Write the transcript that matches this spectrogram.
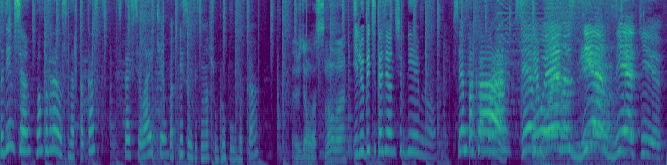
Надеемся, вам понравился наш подкаст. Ставьте лайки. Подписывайтесь на нашу группу в ВК. Ждем вас снова. И любите Татьяну Сергеевну. Всем, Всем пока. пока. Всем, Всем буэнос диас, детки.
